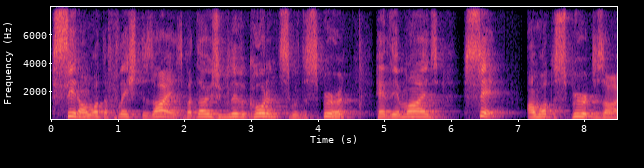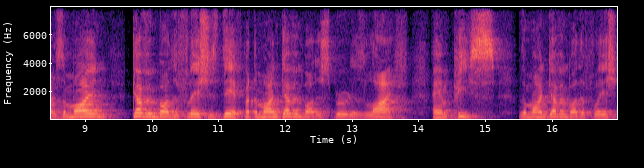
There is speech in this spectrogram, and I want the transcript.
set on what the flesh desires, but those who live accordance with the Spirit have their minds set on what the Spirit desires. The mind governed by the flesh is death, but the mind governed by the Spirit is life and peace. The mind governed by the flesh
